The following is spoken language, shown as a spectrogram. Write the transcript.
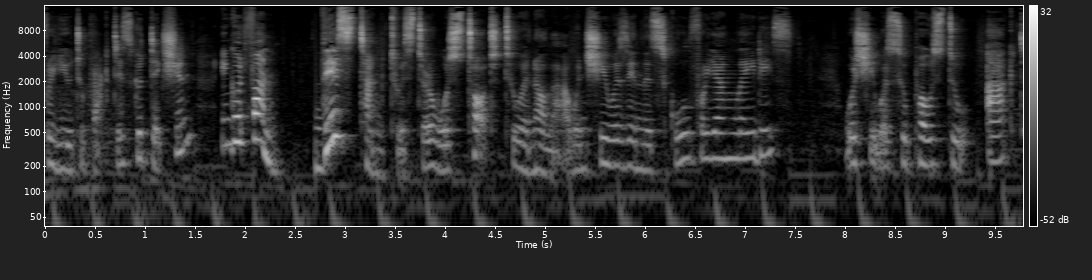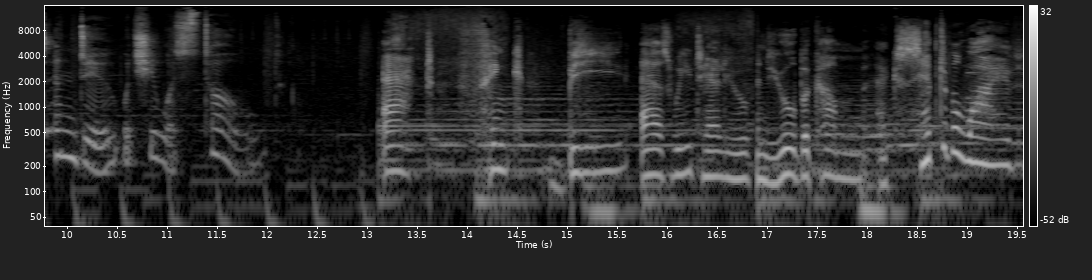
for you to practice good diction in good fun. This tongue twister was taught to Enola when she was in the school for young ladies, where she was supposed to act and do what she was told. Act, think, be as we tell you, and you'll become acceptable wives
